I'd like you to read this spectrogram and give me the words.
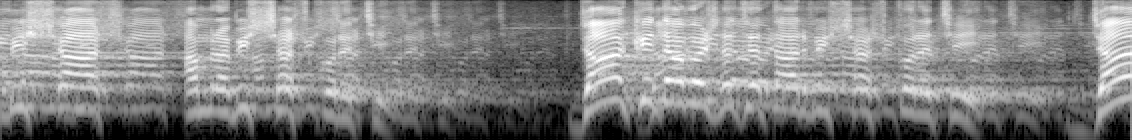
বিশ্বাস আমরা বিশ্বাস করেছি। যা কিতাব এসেছে তার বিশ্বাস করেছি। যা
